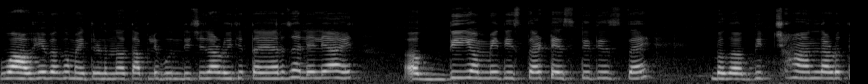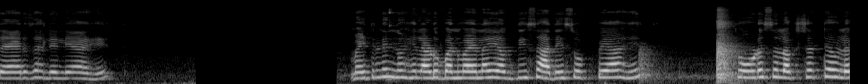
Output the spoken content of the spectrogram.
वाव हे बघा मैत्रिणींना आता आपले बुंदीचे लाडू इथे तयार झालेले आहेत. अगदी यम्मी दिसत आहे टेस्टी दिसत आहे बघा अगदी छान लाडू तयार झालेले आहेत. मैत्रिणींनो हे लाडू बनवायलाही अगदी साधे सोपे आहेत. थोडंसं लक्षात ठेवलं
